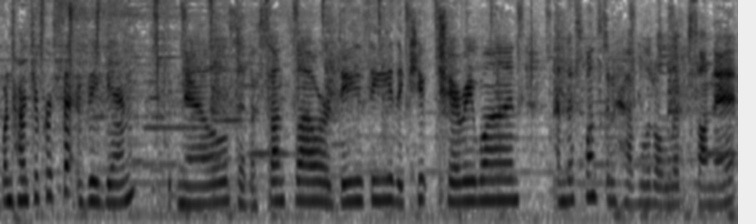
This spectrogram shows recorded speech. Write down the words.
100% vegan. Nails are the sunflower, daisy, the cute cherry one. And this one's to have little lips on it.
